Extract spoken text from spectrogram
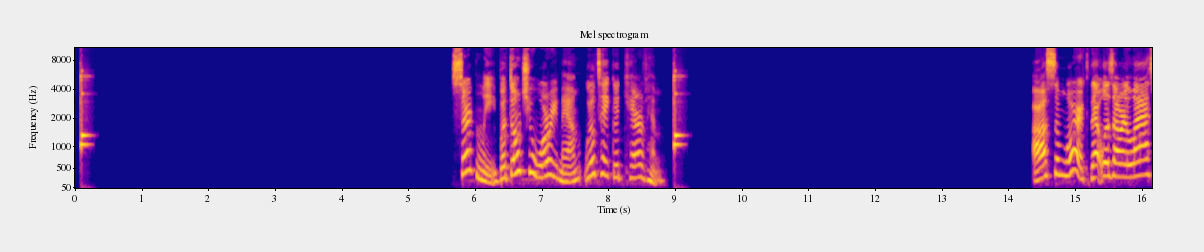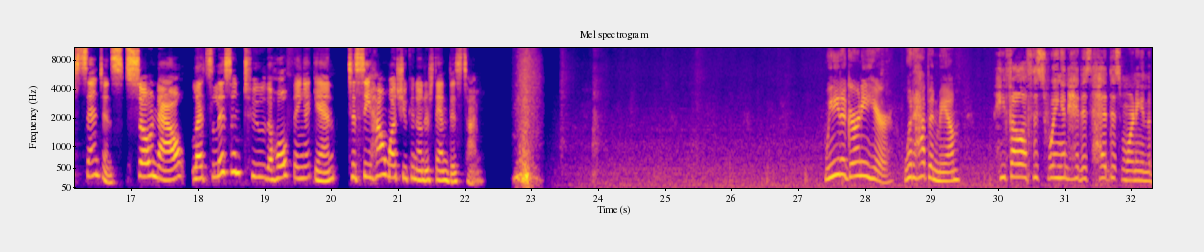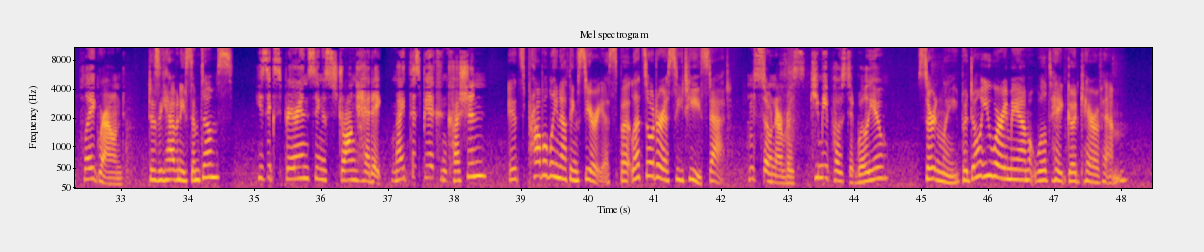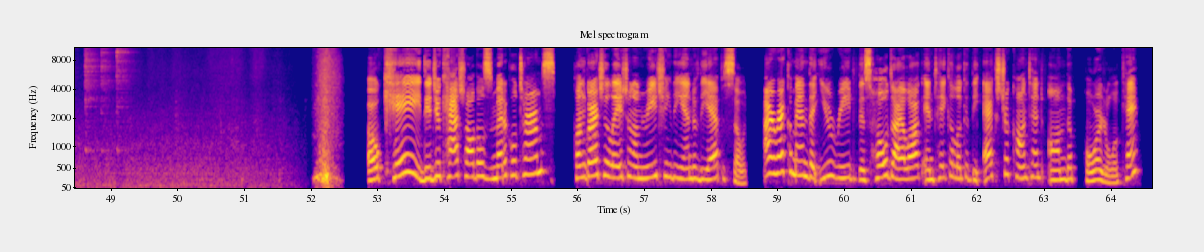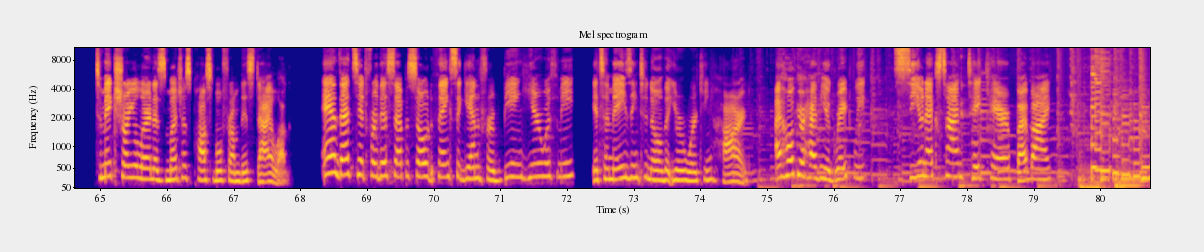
Certainly, but don't you worry, ma'am. We'll take good care of him. Awesome work. That was our last sentence. So now let's listen to the whole thing again to see how much you can understand this time. We need a gurney here. What happened, ma'am? He fell off the swing and hit his head this morning in the playground. Does he have any symptoms? He's experiencing a strong headache. Might this be a concussion? It's probably nothing serious, but let's order a CT stat. I'm so nervous. Keep me posted, will you? Certainly, but don't you worry, ma'am. We'll take good care of him. Okay, did you catch all those medical terms? Congratulations on reaching the end of the episode. I recommend that you read this whole dialogue and take a look at the extra content on the portal, okay? To make sure you learn as much as possible from this dialogue. And that's it for this episode. Thanks again for being here with me. It's amazing to know that you're working hard. I hope you're having a great week. See you next time. Take care. Bye bye.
